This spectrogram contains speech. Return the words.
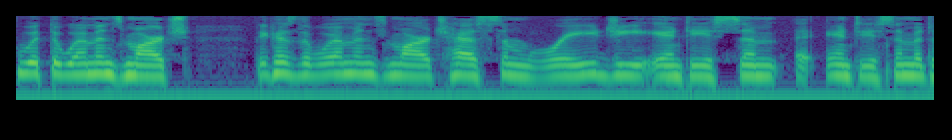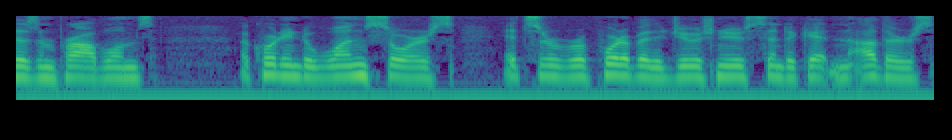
with the Women's March because the Women's March has some ragey anti Semitism problems according to one source. It's reported by the Jewish News Syndicate and others.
